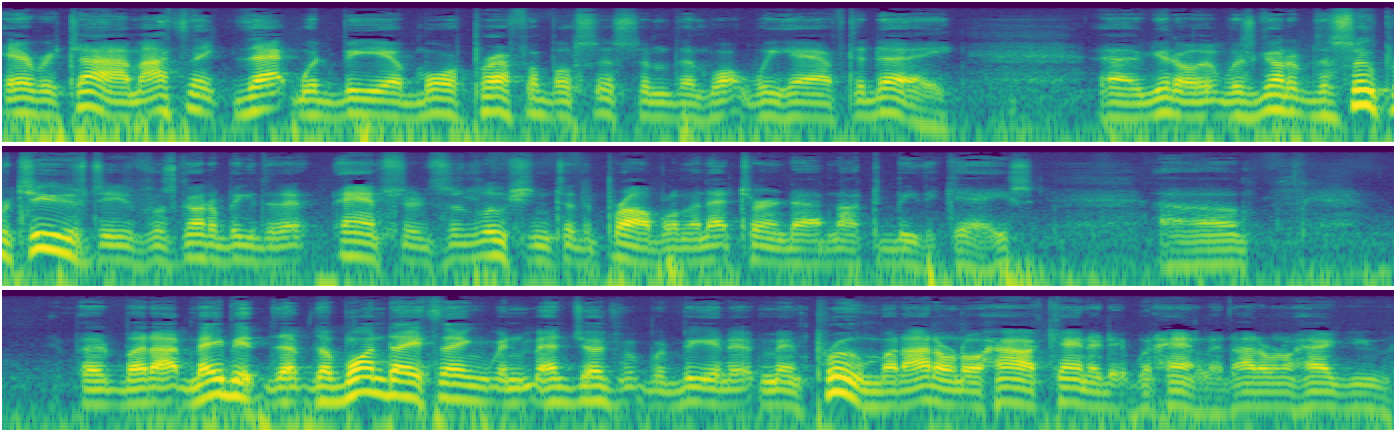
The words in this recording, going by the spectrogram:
every time. I think that would be a more preferable system than what we have today. Uh, you know, it was going to the Super Tuesdays was going to be the answer, the solution to the problem, and that turned out not to be the case. Uh, but but I, maybe the the one day thing in, judgment would be an, an improvement. I don't know how a candidate would handle it. I don't know how you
